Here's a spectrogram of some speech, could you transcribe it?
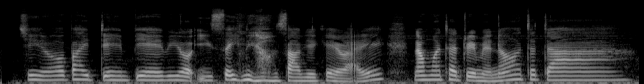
။ဂျီရောဘိုက်တင်ပြဲပြီးတော့ဤစိတ်နေအောင်စားပြခဲ့ပါတယ်။နောက်မှထပ်တွေ့မယ်နော်တတား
